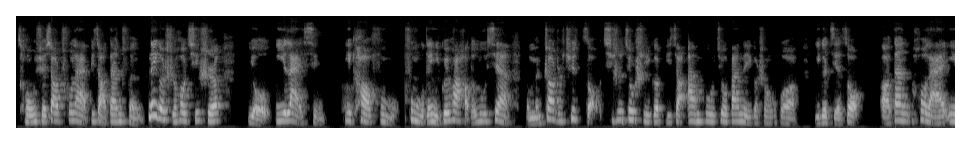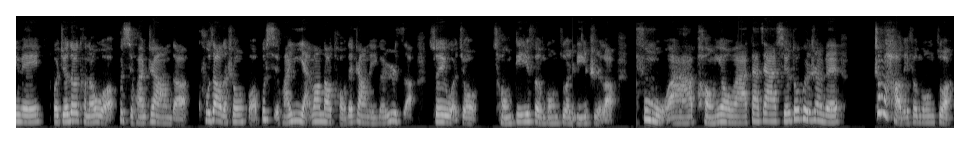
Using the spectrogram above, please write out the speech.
从学校出来比较单纯，那个时候其实有依赖性，依靠父母，父母给你规划好的路线，我们照着去走，其实就是一个比较按部就班的一个生活一个节奏。呃，但后来因为我觉得可能我不喜欢这样的枯燥的生活，不喜欢一眼望到头的这样的一个日子，所以我就从第一份工作离职了。父母啊，朋友啊，大家其实都会认为这么好的一份工作，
